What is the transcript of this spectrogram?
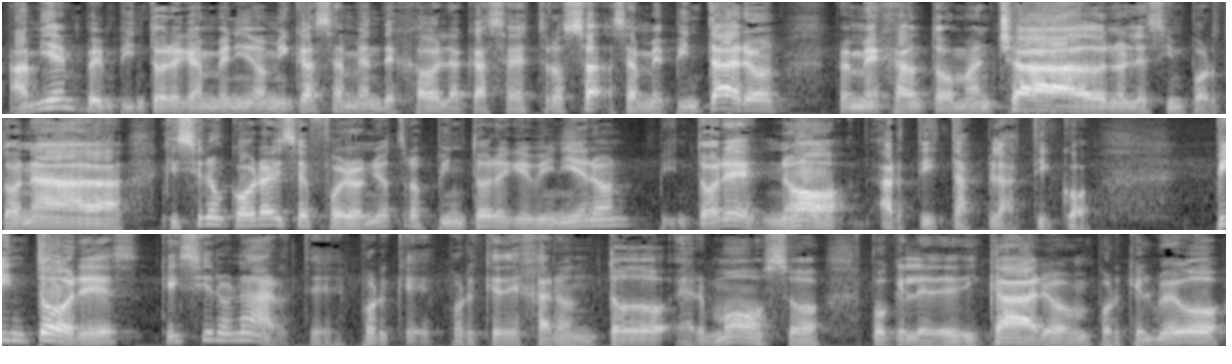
A mí en pintores que han venido a mi casa me han dejado la casa destrozada. O sea, me pintaron, pero me dejaron todo manchado, no les importó nada. Quisieron cobrar y se fueron. Y otros pintores que vinieron, pintores, no artistas plásticos. Pintores que hicieron arte. ¿Por qué? Porque dejaron todo hermoso, porque le dedicaron, porque luego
